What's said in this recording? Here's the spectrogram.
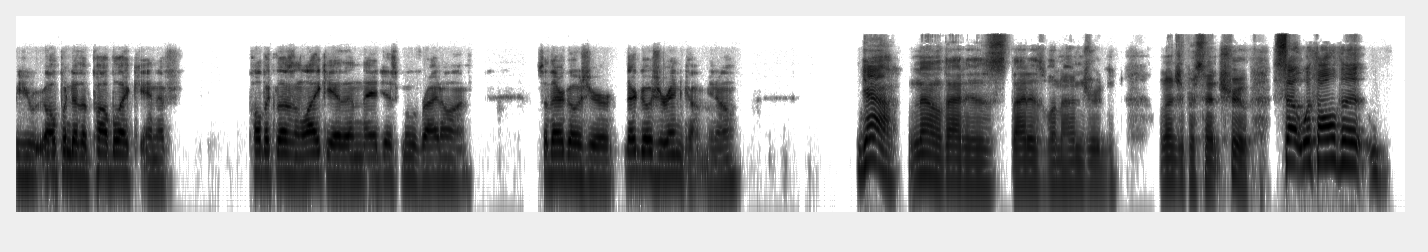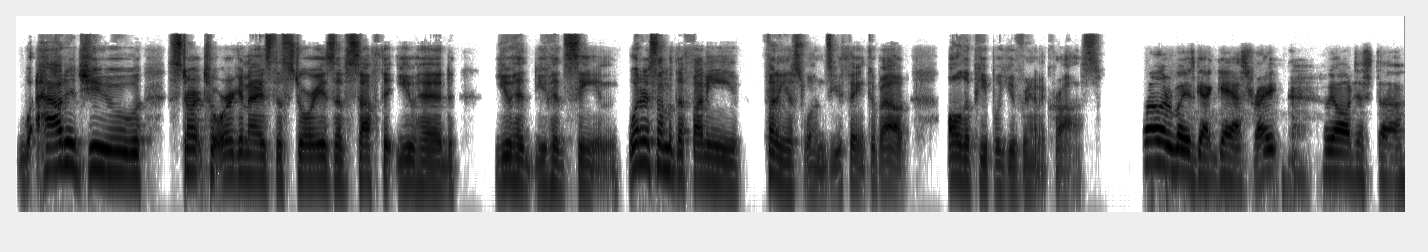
you open to the public, and if public doesn't like you, then they just move right on. So there goes your there goes your income, you know. Yeah, no, that is that is 100 100% true. So with all the how did you start to organize the stories of stuff that you had you had you had seen? What are some of the funny funniest ones you think about all the people you've ran across? Well, everybody's got gas, right? We all just uh,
